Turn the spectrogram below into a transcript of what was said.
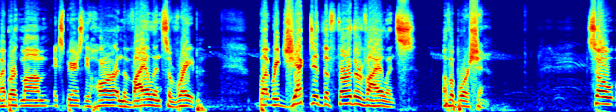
My birth mom experienced the horror and the violence of rape, but rejected the further violence of abortion. So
